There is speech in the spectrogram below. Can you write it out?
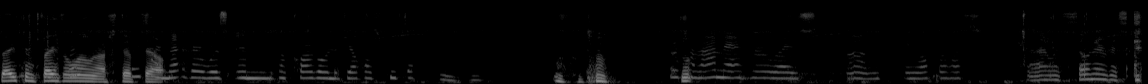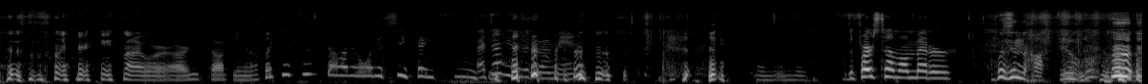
Faith and faith alone, I stepped first I met her was in a car going to Jailhouse Pizza. Mm-hmm. First time I met her was um, in Waffle House. I was so nervous because Larry and I were already talking, and I was like, "It's his daughter. What if she hates me?" I thought he was a grown man. and then the, The first time I met her was in the hospital.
